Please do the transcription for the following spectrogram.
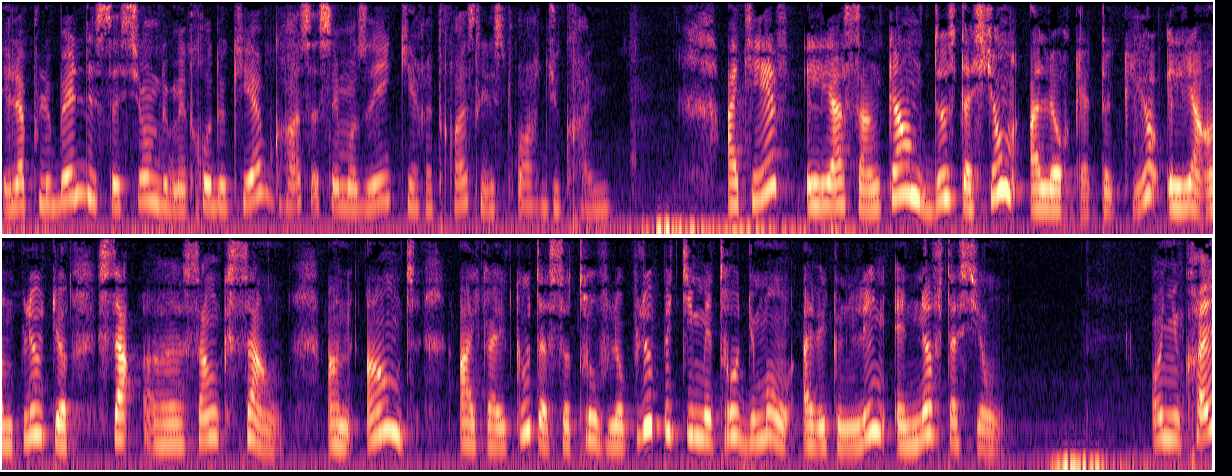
est la plus belle des stations de métro de Kiev grâce à ses mosaïques qui retracent l'histoire d'Ukraine. À Kiev, il y a 52 stations, alors qu'à Tokyo, il y a en plus que 500. En Inde, à Calcutta se trouve le plus petit métro du monde avec une ligne et 9 stations. En Ukraine,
